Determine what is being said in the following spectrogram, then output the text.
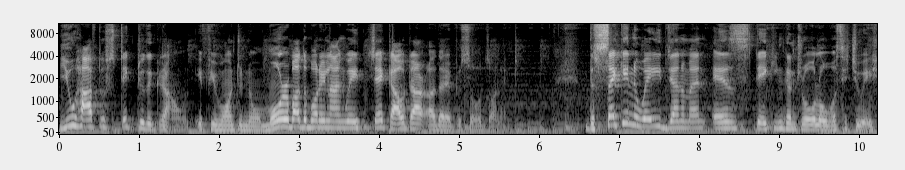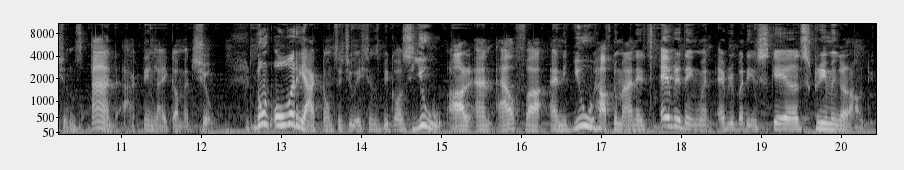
you have to stick to the ground. If you want to know more about the body language, check out our other episodes on it. The second way, gentlemen, is taking control over situations and acting like a mature. Don't overreact on situations because you are an alpha and you have to manage everything when everybody is scared, screaming around you.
